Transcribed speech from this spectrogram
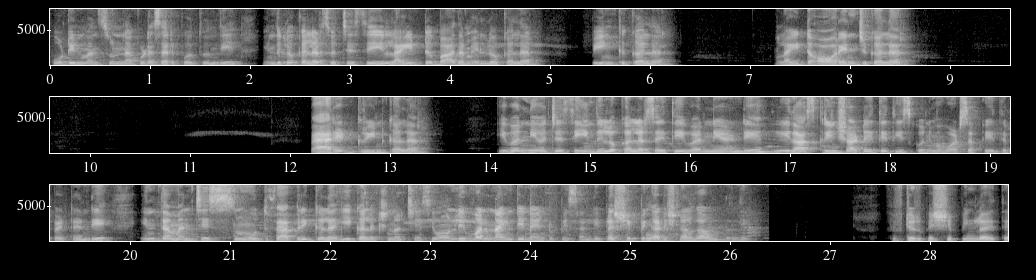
ఫోర్టీన్ మంత్స్ ఉన్నా కూడా సరిపోతుంది. ఇందులో కలర్స్ వచ్చేసి లైట్ బాదం yellow colour pink colour light orange colour parrot green colour. ఇవన్నీ వచ్చేసి ఇందులో కలర్స్ అయితే ఇవన్నీ అండి. ఇలా స్క్రీన్ షాట్ అయితే తీసుకొని మా వాట్సాప్కి అయితే పెట్టండి. ఇంత మంచి స్మూత్ ఫ్యాబ్రిక్ గల ఈ కలెక్షన్ వచ్చేసి only one ninety nine rupees అండి. ప్లస్ షిప్పింగ్ అడిషనల్గా ఉంటుంది. ఫిఫ్టీ రూపీస్ షిప్పింగ్లో అయితే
